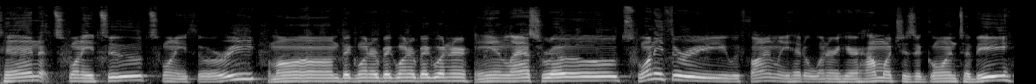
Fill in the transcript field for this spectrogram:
10, 22, 23. Come on, big winner, big winner, big winner. And last row, 23. We finally hit a winner here. How much is it going to be?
